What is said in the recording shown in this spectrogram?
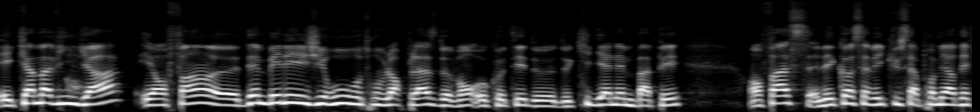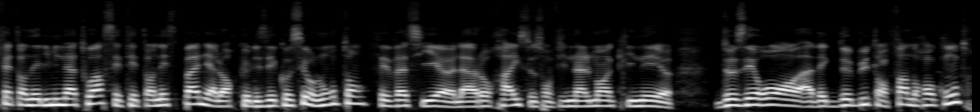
et Kamavinga. Et enfin, euh, Dembélé et Giroud retrouvent leur place devant aux côtés de, de Kylian Mbappé. En face, l'Écosse a vécu sa première défaite en éliminatoire, c'était en Espagne alors que les Écossais ont longtemps fait vaciller euh, la Roja, ils se sont finalement inclinés 2-0 en- avec deux buts en fin de rencontre.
